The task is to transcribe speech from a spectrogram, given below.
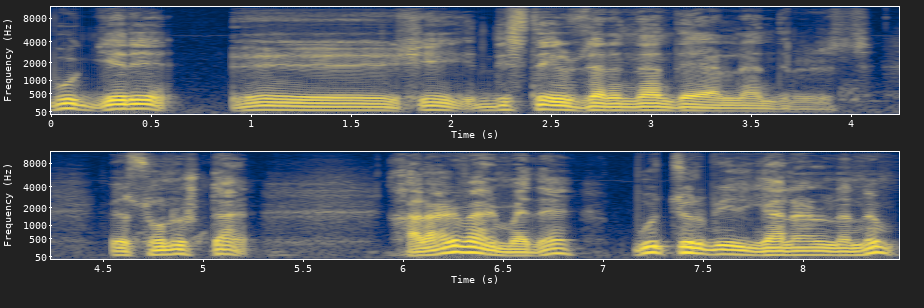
bu geri e, şey liste üzerinden değerlendiririz. Ve sonuçta karar vermede bu tür bir yararlanım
